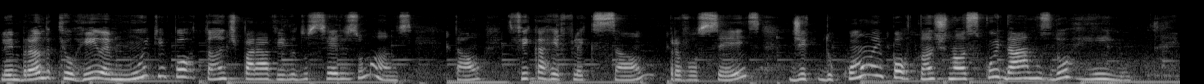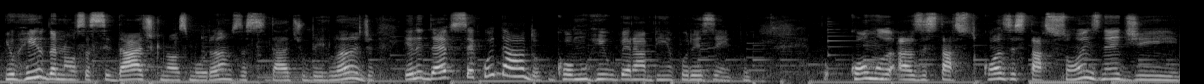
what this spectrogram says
Lembrando que o rio é muito importante para a vida dos seres humanos. Então, fica a reflexão para vocês de, do quão é importante nós cuidarmos do rio. E o rio da nossa cidade, que nós moramos, da cidade de Uberlândia, ele deve ser cuidado, como o rio Uberabinha, por exemplo. Como as com as estações né, de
